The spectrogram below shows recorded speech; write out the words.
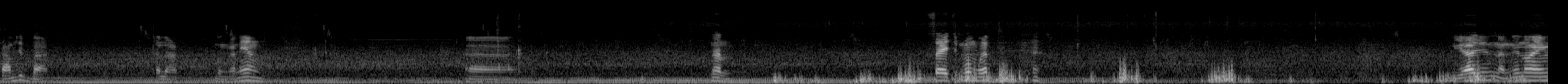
สามสิบบาท ตลาดเหลวงกันแย่งนั่น ใส่จนว่าหมดเหลืออยู่นั่นนิดหน่อยอง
